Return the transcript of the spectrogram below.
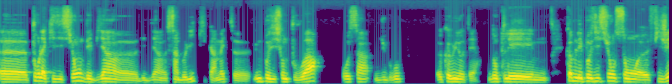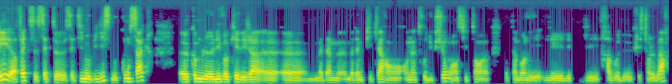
euh, pour l'acquisition des biens, des biens symboliques qui permettent une position de pouvoir au sein du groupe euh, communautaire. Donc, les, comme les positions sont euh, figées, en fait, cette, euh, cet immobilisme consacre, comme l'évoquait déjà Madame, Madame Picard en, introduction, en citant notamment les, les, travaux de Christian Lebart,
